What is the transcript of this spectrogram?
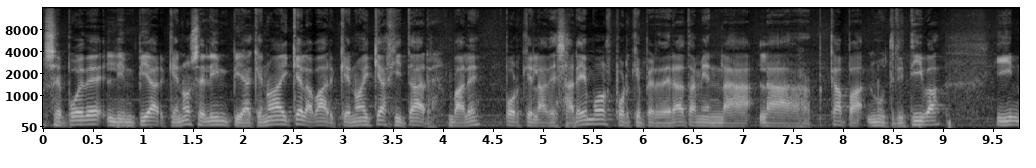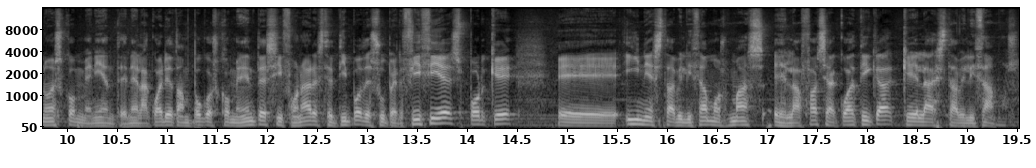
se puede limpiar, que no se limpia, que no hay que lavar, que no hay que agitar, ¿vale? Porque la desharemos, porque perderá también la, la capa nutritiva y no es conveniente. En el acuario tampoco es conveniente sifonar este tipo de superficies porque eh, inestabilizamos más eh, la fase acuática que la estabilizamos.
